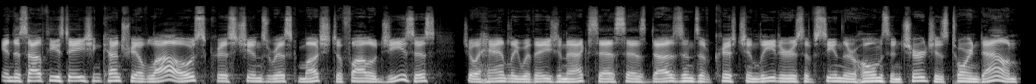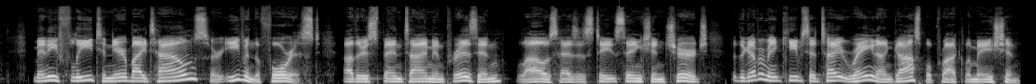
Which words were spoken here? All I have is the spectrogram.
In the Southeast Asian country of Laos, Christians risk much to follow Jesus. Joe Handley with Asian Access says dozens of Christian leaders have seen their homes and churches torn down. Many flee to nearby towns or even the forest. Others spend time in prison. Laos has a state sanctioned church, but the government keeps a tight rein on gospel proclamation.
